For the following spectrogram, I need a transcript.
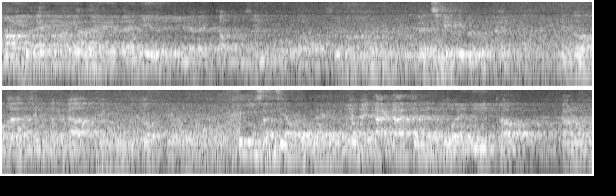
所以咧係呢樣嘢係禁止我小朋友嘅車嗰度係令個眼睛更加疲勞更加。非常之有道理。因為大家真係唔好喺啲交交通工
